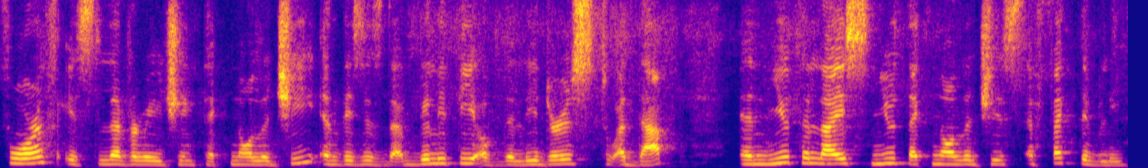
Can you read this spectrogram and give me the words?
Fourth is leveraging technology, and this is the ability of the leaders to adapt and utilize new technologies effectively.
